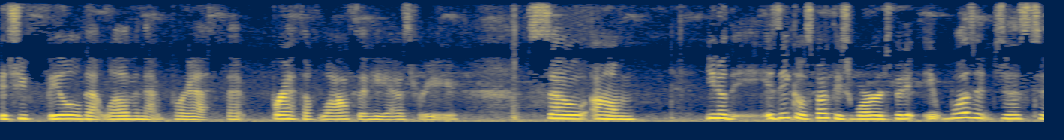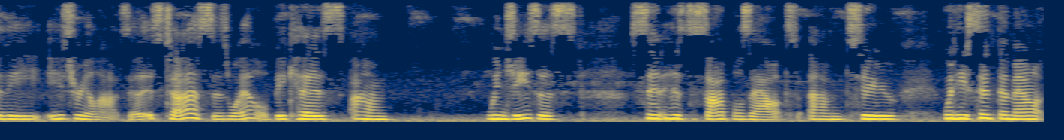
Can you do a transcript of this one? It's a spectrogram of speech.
that you feel that love and that breath, that breath of life that he has for you. So, um, you know, Ezekiel spoke these words, but it, it wasn't just to the Israelites. It's to us as well because um, when Jesus sent his disciples out um, to when he sent them out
